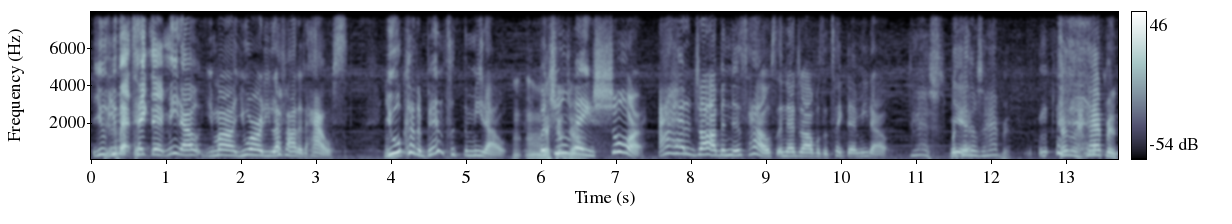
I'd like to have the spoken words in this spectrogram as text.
You Yeah. you better take that meat out. You mom, you already left out of the house. You could have been took the meat out, Mm-mm, but Mm-hmm. you made sure I had a job in this house, and that job was to take that meat out. Yes. But Yeah. that doesn't happen. That doesn't happen.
